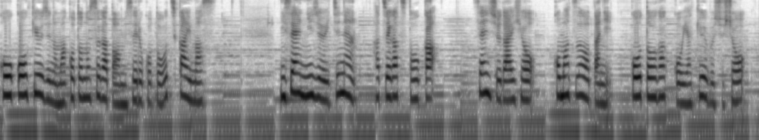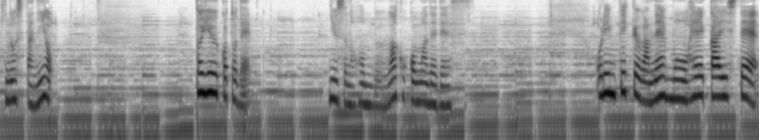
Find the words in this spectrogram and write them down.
高校球児の誠の姿を見せることを誓います。2021年8月10日、選手代表小松大谷高等学校野球部主将木下仁代。ということで、ニュースの本文はここまでです。オリンピックがね、もう閉会して、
